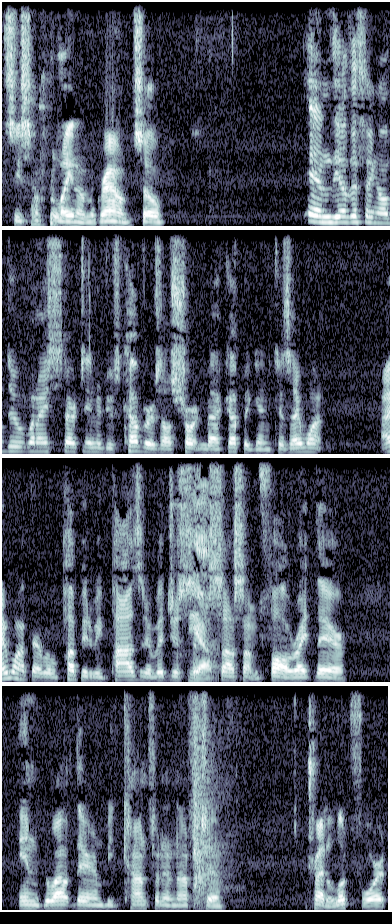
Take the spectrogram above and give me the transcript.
see something laying on the ground. So, and the other thing I'll do when I start to introduce covers, I'll shorten back up again because I want I want that little puppy to be positive. It just Yeah. saw something fall right there, and go out there and be confident enough to try to look for it.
